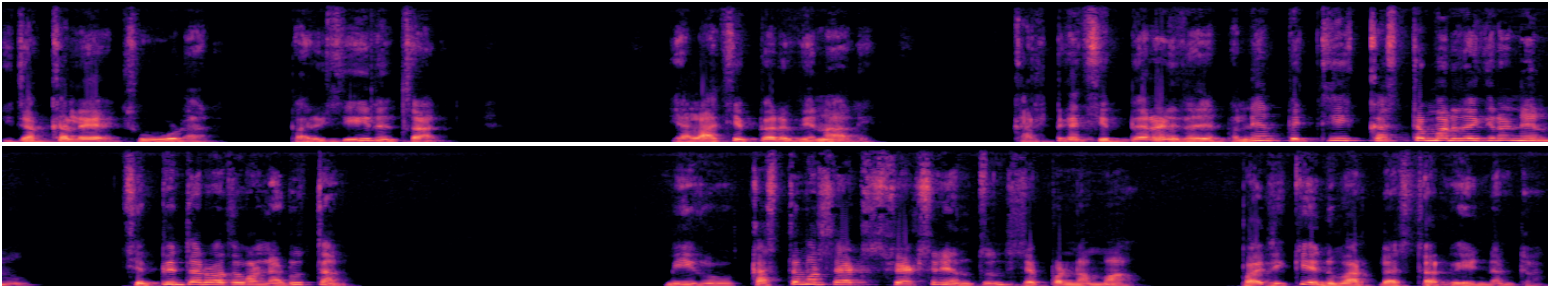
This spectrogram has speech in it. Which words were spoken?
ఇదక్కలే చూడాలి. పరిశీలించాలి. ఎలా చెప్పారో వినాలి. కరెక్ట్గా చెప్పారా లేదా చెప్పాలి. నేను ప్రతి కస్టమర్ దగ్గర నేను చెప్పిన తర్వాత వాళ్ళని అడుగుతాను. మీరు కస్టమర్ సాటిస్ఫాక్షన్ ఎంత ఉంది చెప్పండి అమ్మా. పదికి ఎన్ని మార్కులు వేస్తారు వేయండి అంటాను.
